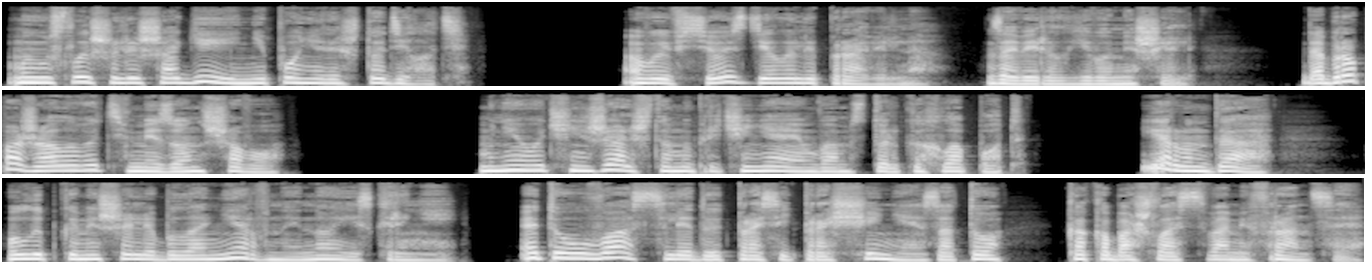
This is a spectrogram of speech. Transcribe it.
«Мы услышали шаги и не поняли, что делать». «Вы все сделали правильно», — заверил его Мишель. «Добро пожаловать в Мизон Шаво». «Мне очень жаль, что мы причиняем вам столько хлопот». «Ерунда». Улыбка Мишеля была нервной, но искренней. «Это у вас следует просить прощения за то, как обошлась с вами Франция.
